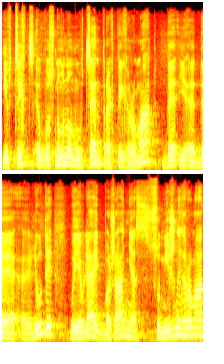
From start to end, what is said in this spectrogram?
І в цих в основному в центрах тих громад, де, де е, люди виявляють бажання суміжних громад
